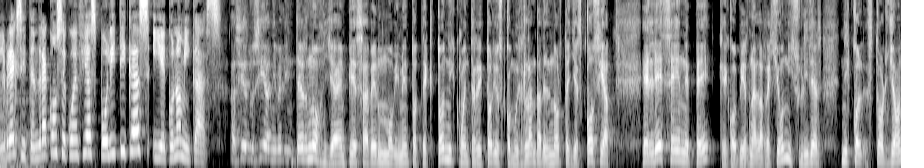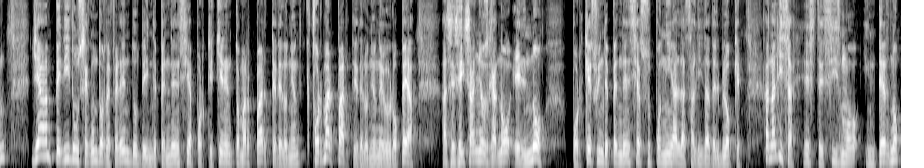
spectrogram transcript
El Brexit tendrá consecuencias políticas y económicas. Así es, Lucía, a nivel interno ya empieza a haber un movimiento tectónico en territorios como Irlanda del Norte y Escocia. El SNP, que gobierna la región, y su líder Nicole Sturgeon ya han pedido un segundo referéndum de independencia porque quieren tomar parte de la Unión, formar parte de la Unión Europea. Hace seis años ganó el no, porque su independencia suponía la salida del bloque. Analiza este sismo interno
